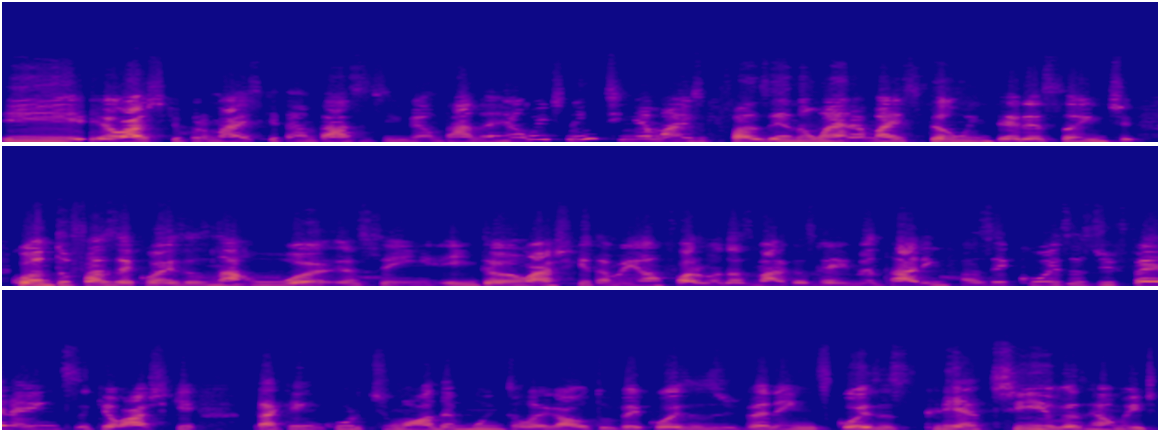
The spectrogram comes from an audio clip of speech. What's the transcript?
e eu acho que por mais que tentasse se inventar, né, realmente nem tinha mais o que fazer, não era mais tão interessante quanto fazer coisas na rua, assim. Então eu acho que também é uma forma das marcas reinventarem fazer coisas diferentes, que eu acho que para quem curte moda é muito legal, tu vê coisas diferentes, coisas criativas, realmente.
